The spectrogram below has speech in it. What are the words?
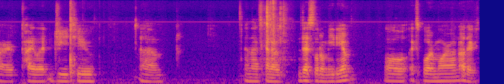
our Pilot G2. Um, and that's kind of this little medium. We'll explore more on others.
